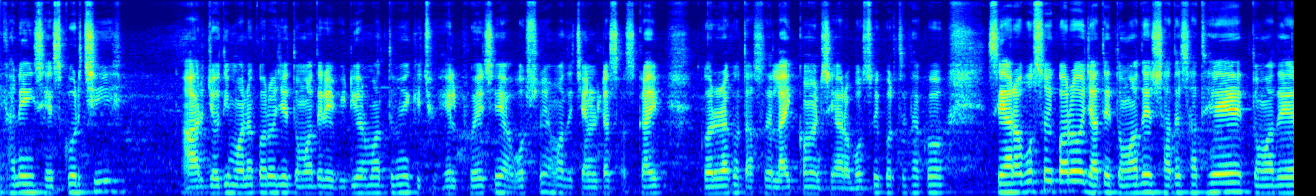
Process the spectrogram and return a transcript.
এখানেই শেষ করছি। আর যদি মনে করো যে তোমাদের এই ভিডিওর মাধ্যমে কিছু হেল্প হয়েছে, অবশ্যই আমাদের চ্যানেলটা সাবস্ক্রাইব করে রাখো, তার সাথে লাইক কমেন্ট শেয়ার অবশ্যই করতে থাকো। শেয়ার অবশ্যই করো যাতে তোমাদের সাথে সাথে তোমাদের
